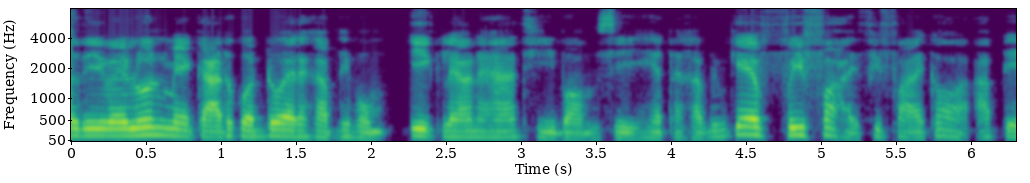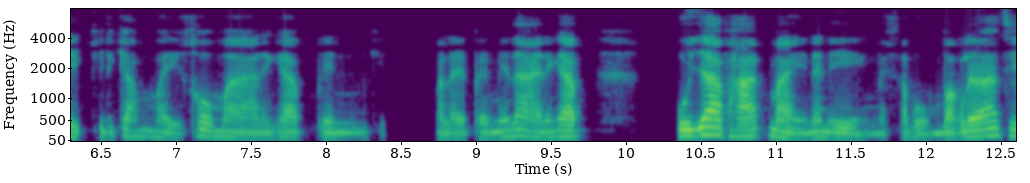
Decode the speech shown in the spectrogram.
วัสดีวัยรุ่นเมกาทุกคนด้วยนะครับ ที่ผมอีกแล้วนะฮะทีบอมซีเฮดนะครับเกมฟรีไฟฟรีไฟก็อัปเดตกิจกรรมใหม่เข้ามานะครับ เป็นกิจอะไรไปไม่ได้นะครับบูย่าพาร์ทใหม่นั่นเองนะครับผมบอกเลยว่าสี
